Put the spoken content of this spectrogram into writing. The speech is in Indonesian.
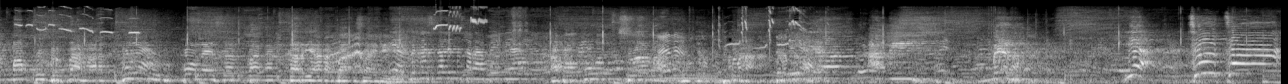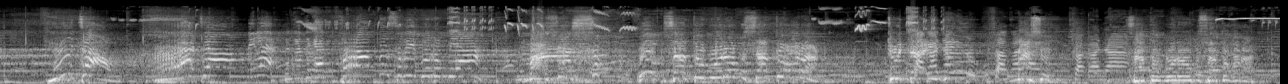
yang mampu bertahan butuh polesan tangan karya anak bangsa ini. Iya benar sekali Mr. Abin ya. apa pun selamat untuk bertahan demikian Anies merah Iya, Cuca Hijau Raja Milet dengan tiket seratus ribu rupiah. Masuk. Yuk, satu burung satu orang. Cuca hijau masuk. satu burung satu orang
